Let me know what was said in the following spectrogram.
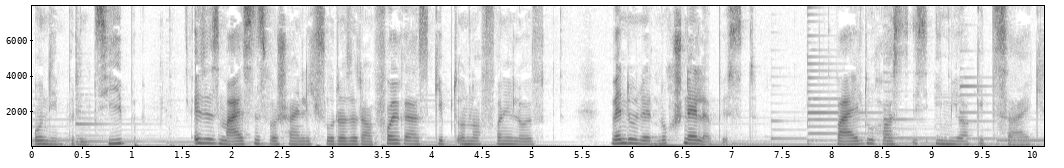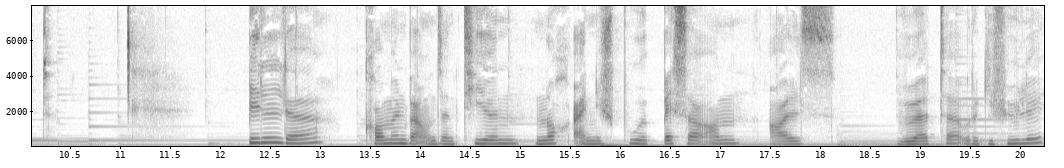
Und im Prinzip ist es meistens wahrscheinlich so, dass er dann Vollgas gibt und nach vorne läuft, wenn du nicht noch schneller bist, weil du hast es ihm ja gezeigt. Bilder kommen bei unseren Tieren noch eine Spur besser an als Wörter oder Gefühle.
